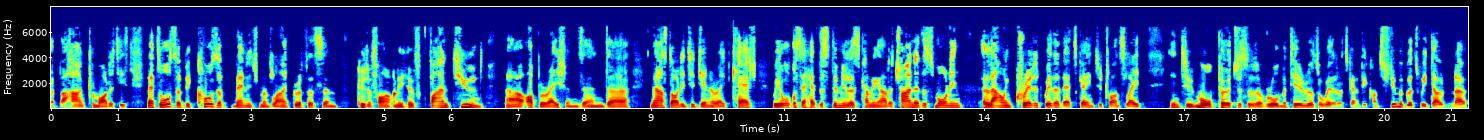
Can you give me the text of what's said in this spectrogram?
uh, behind commodities. That's also because of management like Griffiths and Cutifani who've fine-tuned uh, operations and uh, now starting to generate cash. We also had the stimulus coming out of China this morning, allowing credit, whether that's going to translate into more purchases of raw materials or whether it's going to be consumer goods, we don't know.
